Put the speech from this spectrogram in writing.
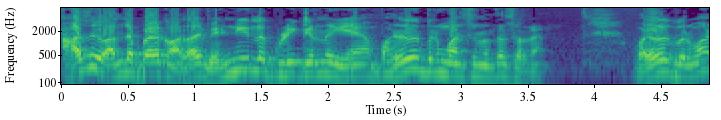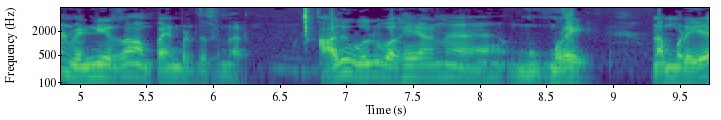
அது அந்த பழக்கம். அதாவது வெந்நீரில் குளிக்கணும்னு ஏன்? வள்ளல் பெருமான் சொன்னது தான் சொல்கிறேன் வள்ளல் பெருமான் வெந்நீர் தான் பயன்படுத்த சொன்னார். அது ஒரு வகையான மு- முறை. நம்முடைய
